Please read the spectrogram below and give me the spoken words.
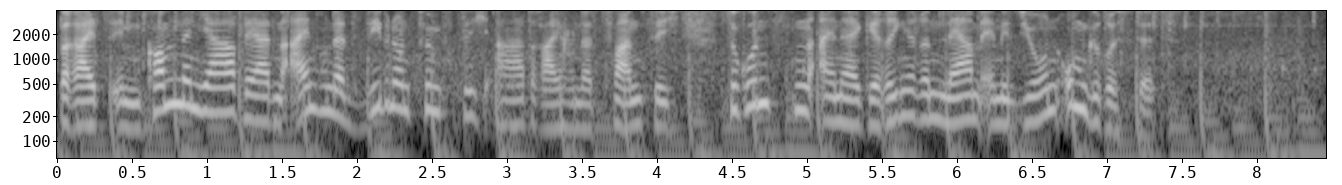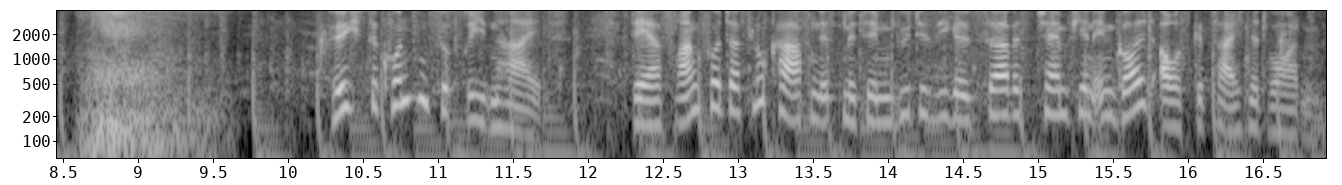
Bereits im kommenden Jahr werden 157 A320 zugunsten einer geringeren Lärmemission umgerüstet. Höchste Kundenzufriedenheit. Der Frankfurter Flughafen ist mit dem Gütesiegel Service Champion in Gold ausgezeichnet worden.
